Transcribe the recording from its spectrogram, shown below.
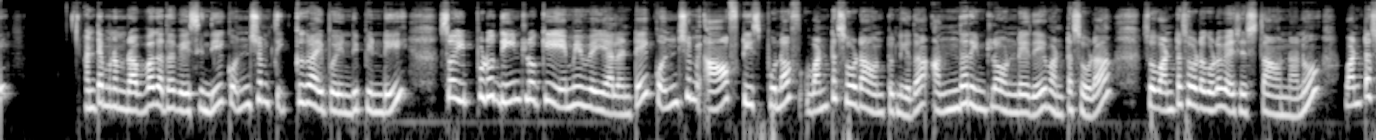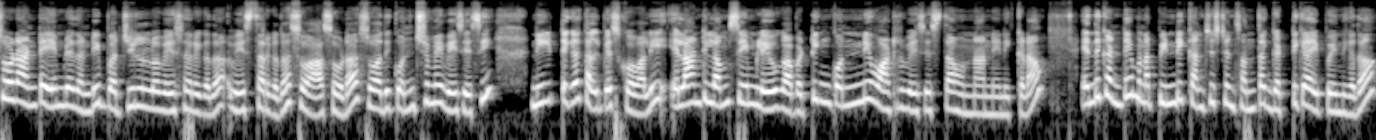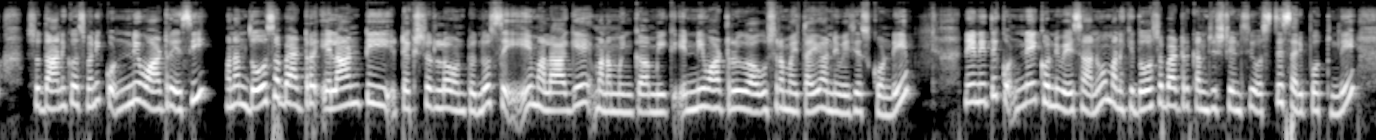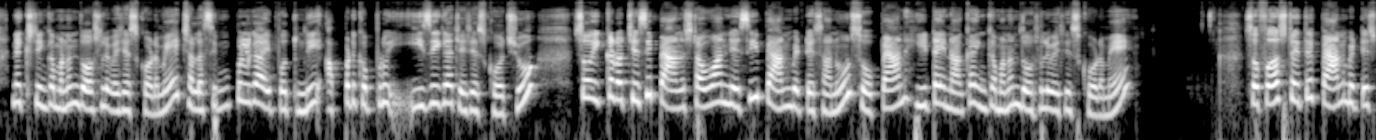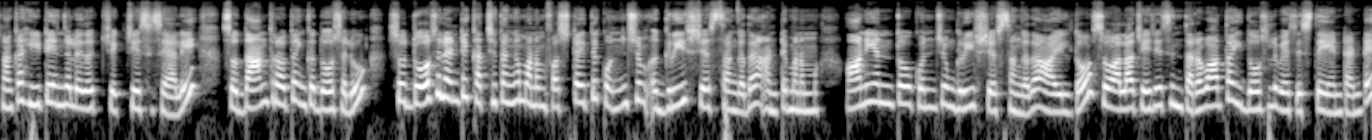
అంటే మనం రవ్వ కదా వేసింది కొంచెం థిక్గా అయిపోయింది పిండి. సో ఇప్పుడు దీంట్లోకి ఏమేమి వేయాలంటే కొంచెం హాఫ్ టీ స్పూన్ ఆఫ్ వంట సోడా ఉంటుంది కదా అందరి ఇంట్లో ఉండేదే వంట సోడా. సో వంట సోడా కూడా వేసేస్తా ఉన్నాను. వంట సోడా అంటే ఏం లేదండి బజ్జీలలో వేసారు కదా వేస్తారు కదా సో ఆ సోడా. సో అది కొంచెమే వేసేసి నీట్గా కలిపేసుకోవాలి. ఎలాంటి లమ్స్ ఏం లేవు కాబట్టి ఇంకొన్ని వాటర్ వేసేస్తా ఉన్నాను నేను ఇక్కడ. ఎందుకంటే మన పిండి కన్సిస్టెన్స్ అంతా గట్టిగా అయిపోయింది కదా సో దానికోసమని కొన్ని వాటర్ వేసి మనం దోశ బ్యాటర్ ఎలాంటి టెక్స్చర్లో ఉంటుందో సేమ్ అలాగే మనం ఇంకా మీకు ఎన్ని వాటర్ అవసరమవుతాయో అన్ని వేసేసుకోండి. నేనైతే కొన్ని కొన్ని వేసాను మనకి దోశ బ్యాటర్ కన్సిస్టెన్సీ వస్తే సరిపోతుంది. నెక్స్ట్ ఇంకా మనం దోశలు వేసేసుకోవడమే చాలా సింపుల్గా అయిపోతుంది. అప్పటికప్పుడు ఈజీగా చేసేసుకోవచ్చు. సో ఇక్కడ వచ్చేసి ప్యాన్ స్టవ్ ఆన్ చేసి ప్యాన్ పెట్టేశాను. సో ప్యాన్ హీట్ అయినాక ఇంకా మనం దోశలు వేసేసుకోవడమే. సో ఫస్ట్ అయితే ప్యాన్ పెట్టేసినాక హీట్ అయిందో లేదో చెక్ చేసేసేయాలి. సో దాని తర్వాత ఇంకా దోశలు. సో దోశలు అంటే ఖచ్చితంగా మనం ఫస్ట్ అయితే కొంచెం గ్రీస్ చేస్తాం కదా. అంటే మనం ఆనియన్తో కొంచెం గ్రీస్ చేస్తాం కదా ఆయిల్తో సో అలా చేసేసిన తర్వాత ఈ దోశలు వేసేస్తే ఏంటంటే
